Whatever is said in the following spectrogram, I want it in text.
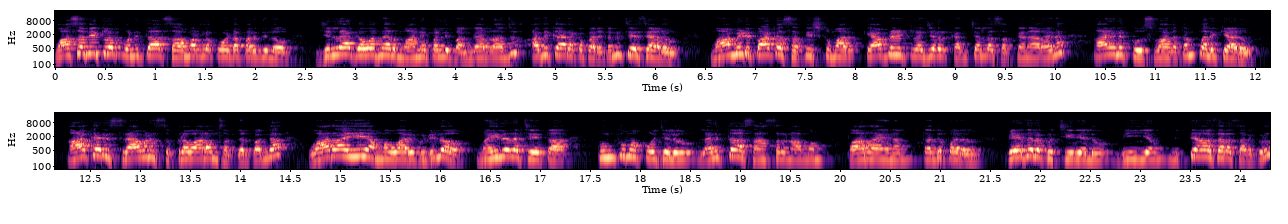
వాసవి క్లబ్ వనిత సామర్లకోట పరిధిలో జిల్లా గవర్నర్ మానేపల్లి బంగారాజు అధికారిక పర్యటన చేశారు. మామిడిపాక సతీష్ కుమార్ కేబినెట్ ట్రెజరర్ కంచెల్ల సత్యనారాయణ ఆయనకు స్వాగతం పలికారు. ఆఖరి శ్రావణ శుక్రవారం సందర్భంగా వారాహి అమ్మవారి గుడిలో మహిళల చేత కుంకుమ పూజలు లలితా సహస్రనామం పారాయణం తదుపరి పేదలకు చీరలు బియ్యం నిత్యావసర సరుకులు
